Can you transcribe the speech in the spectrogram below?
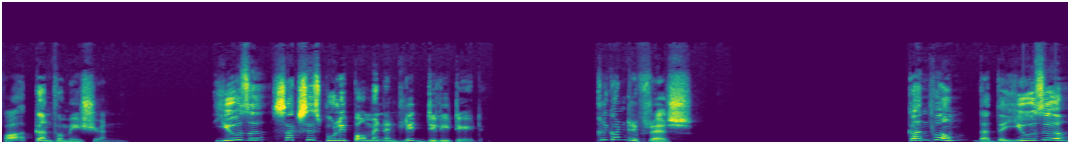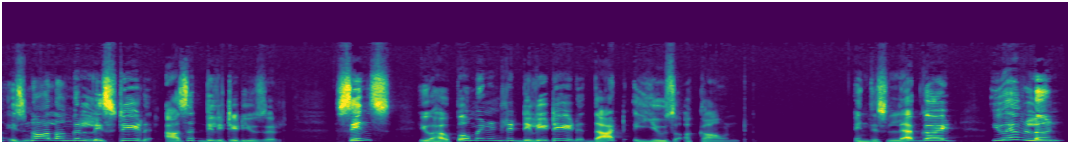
for confirmation. User successfully permanently deleted. Click on refresh. Confirm that the user is no longer listed as a deleted user since you have permanently deleted that user account. In this lab guide, you have learned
